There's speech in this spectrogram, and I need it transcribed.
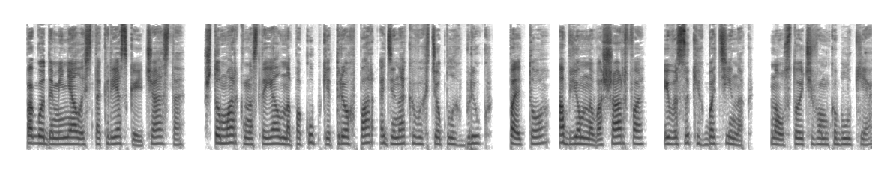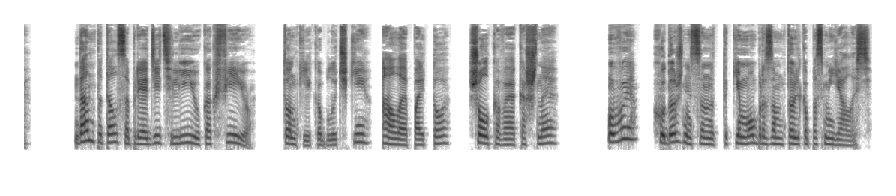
Погода менялась так резко и часто, что Марк настоял на покупке трех пар одинаковых теплых брюк, пальто, объемного шарфа и высоких ботинок на устойчивом каблуке. Дан пытался приодеть Лию как фею. Тонкие каблучки, алое пальто, шелковое кашне. Увы, Художница над таким образом только посмеялась.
